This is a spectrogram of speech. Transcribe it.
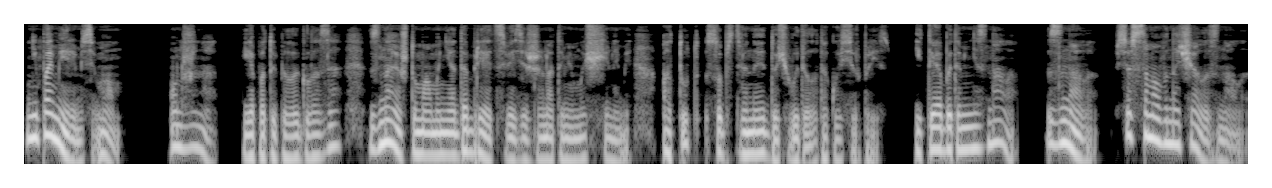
Не помиримся, мам. Он женат. Я потупила глаза, знаю, что мама не одобряет связи с женатыми мужчинами, а тут собственная дочь выдала такой сюрприз. И ты об этом не знала? Знала. Все с самого начала знала.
